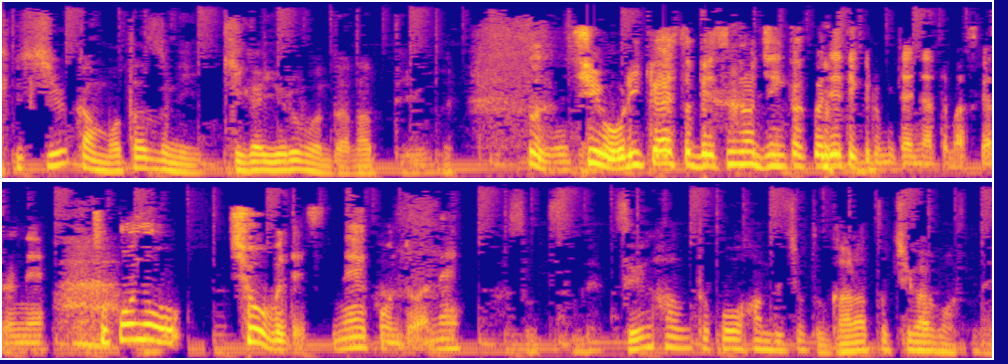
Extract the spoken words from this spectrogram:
一週間持たずに気が緩むんだなっていうね。そうですね。週を折り返すと別の人格が出てくるみたいになってますからね。そこの勝負ですね、今度はね。そうですね。前半と後半でちょっとガラッと違いますね。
